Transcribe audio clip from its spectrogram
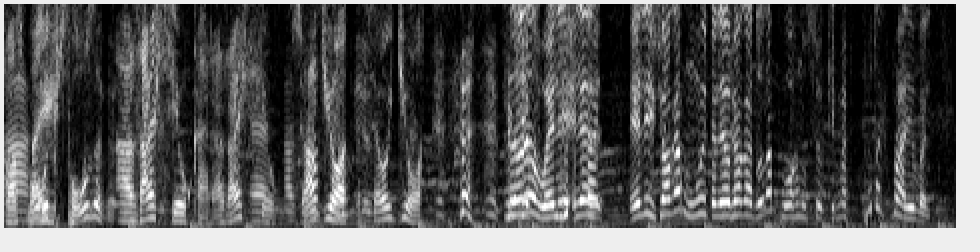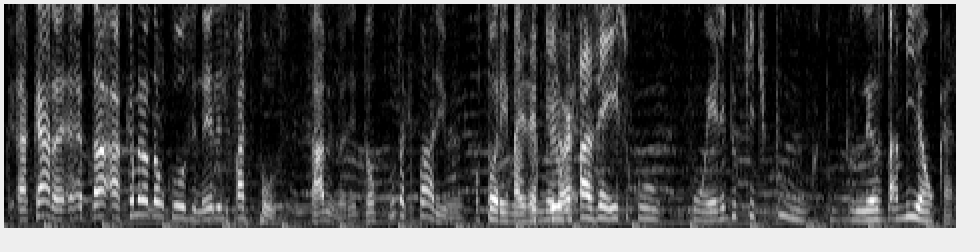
Nossa, Ah, mas- pousa, velho. Azar seu, cara, azar seu. Você é azar um idiota, você é um idiota. Não, ele, ele, é- ele joga muito, ele é o jogador da porra, não sei o que, mas puta que pariu, velho. A cara, é, dá- a câmera dá um close nele, ele faz pose, sabe, velho? Então, puta que pariu, velho. Ô, Torinho, mas é melhor fazer isso com, com ele do que, tipo, o Leandro Damião, cara.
